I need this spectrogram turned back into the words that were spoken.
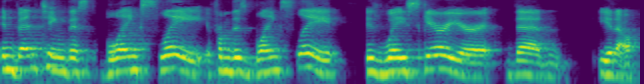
inventing this blank slate from this blank slate is way scarier than you know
